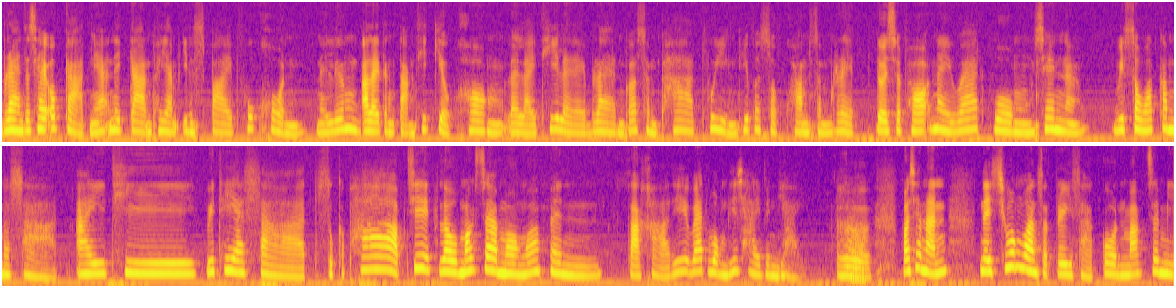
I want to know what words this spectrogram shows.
แบรนด์จะใช้โอกาสเนี้ยในการพยายาม inspire ผู้คนในเรื่องอะไรต่างๆ ที่เกี่ยวข้องหลาย ๆ ที่หลาย ๆ แบรนด์ก็สัมภาษณ์ผู้หญิงที่ประสบความสำเร็จ โดยเฉพาะในแวดวง เช่นนะวิศวกรรมศาสตร์ไอทีวิทยาศาสตร์ สุขภาพ ที่เรามักจะมองว่าเป็นสาขาที่แวดวงที่ชายเป็นใหญ่ เออเพราะฉะนั้นในช่วงวันสตรีสากลมักจะมี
